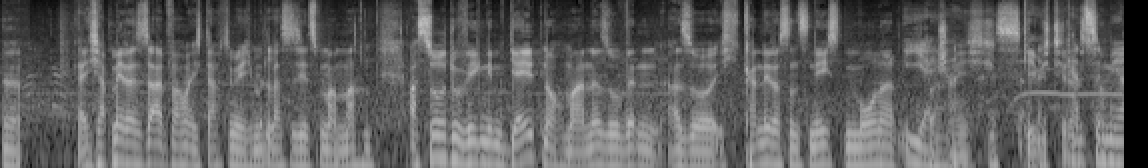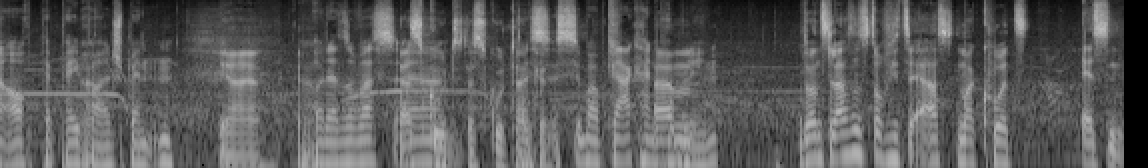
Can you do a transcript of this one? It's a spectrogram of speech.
Ja. Ja, ich habe mir das einfach, ich dachte mir, ich lass es jetzt mal machen. Ach so, du wegen dem Geld nochmal, ne? So wenn, also ich kann dir das sonst nächsten Monat Ja, wahrscheinlich ja. Gebe ich dir kannst das. du dann. mir auch per PayPal spenden Ja, ja, ja. oder sowas. Das ist äh, gut, das ist gut, danke. Das ist überhaupt gar kein Ähm, Problem. Sonst lass uns doch jetzt erst mal kurz essen.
